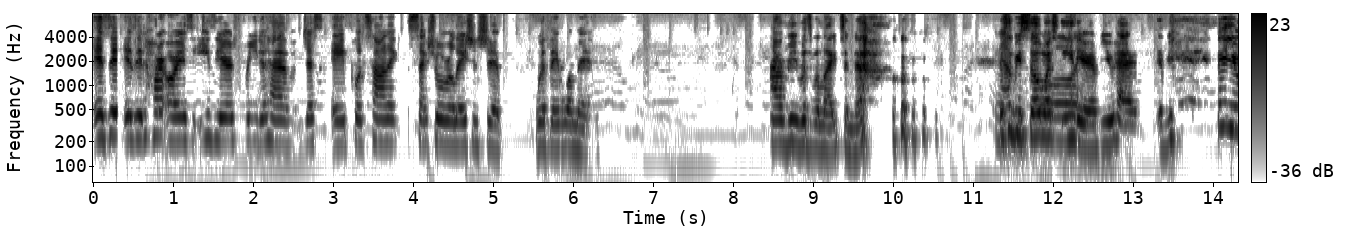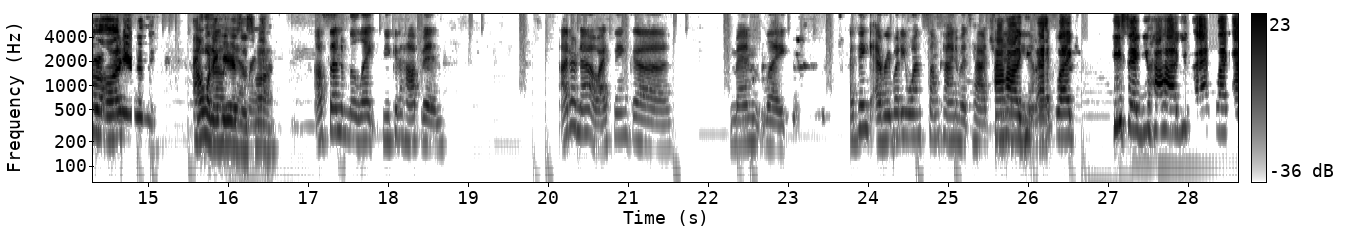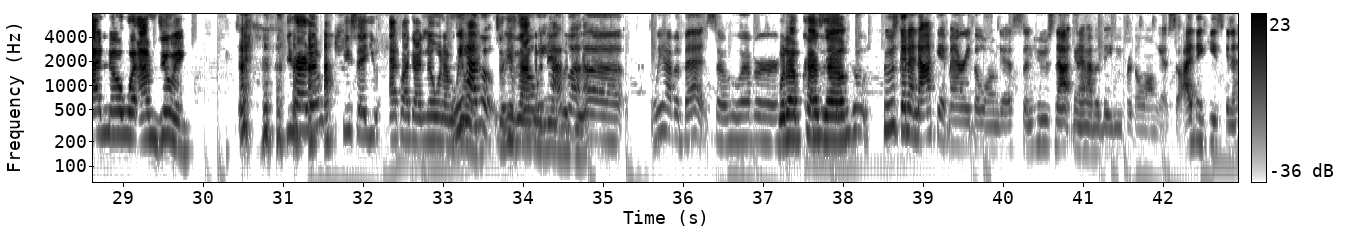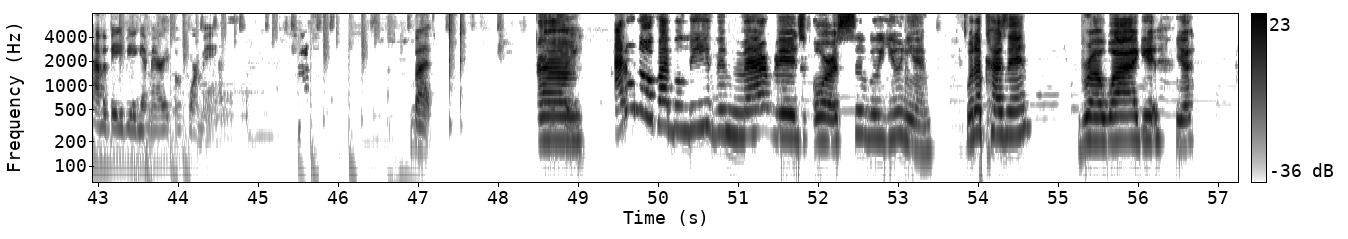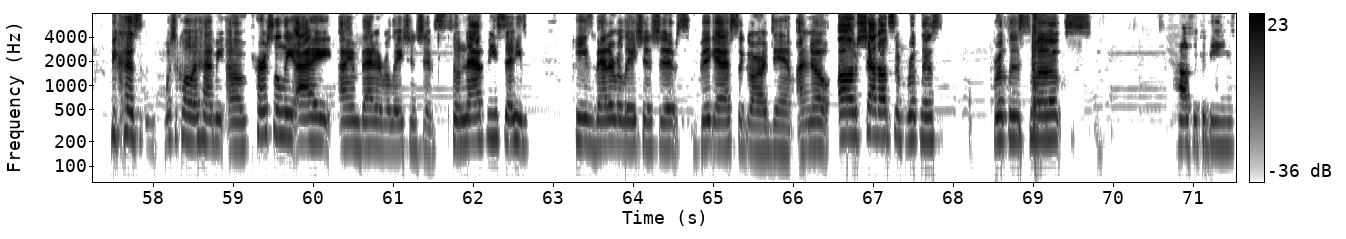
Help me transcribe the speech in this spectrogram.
Is it is it hard or is it easier for you to have just a platonic sexual relationship with a woman? Our viewers would like to know. this would be so much easier if you had if you, if you were on here with me. I want to oh, hear yeah, his response. I'll send him the link. You can hop in. I don't know. I think uh men like I think everybody wants some kind of attachment. Haha, you, you know? act like he said you haha, you act like I know what I'm doing. you heard him? He said you act like I know what I'm we doing. Have a, so we, he's not well, gonna be able to do uh, we have a bet. So whoever What up, cousin? Who, who's gonna not get married the longest and who's not gonna have a baby for the longest. So I think he's gonna have a baby and get married before me. But um I don't know if I believe in marriage or a civil union. What up, cousin? Bro, why I get yeah. Because what you call it had me um personally I I am bad at relationships. So Nappy said he's he's bad at relationships. Big ass cigar, damn. I know. Um shout out to Brooklyn's Brooklyn Smokes. House of Cadiz.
